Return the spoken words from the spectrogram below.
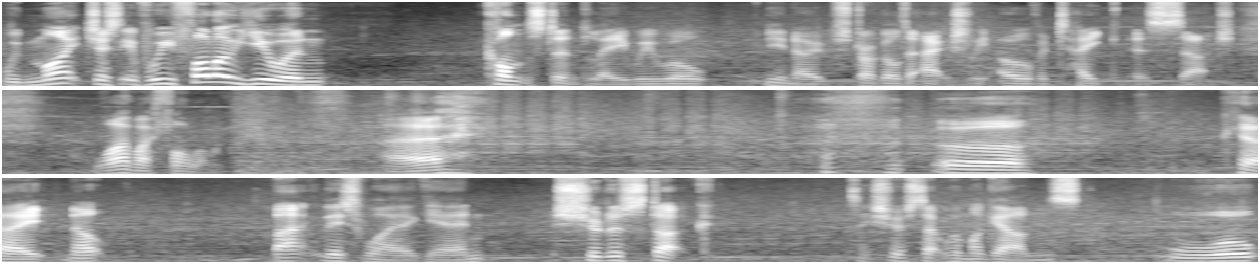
We might just... If we follow Ewan constantly, we will, you know, struggle to actually overtake as such. Why am I following Uh, uh, okay, no. Back this way again. Should have stuck... I should have stuck with my guns. Whoa,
